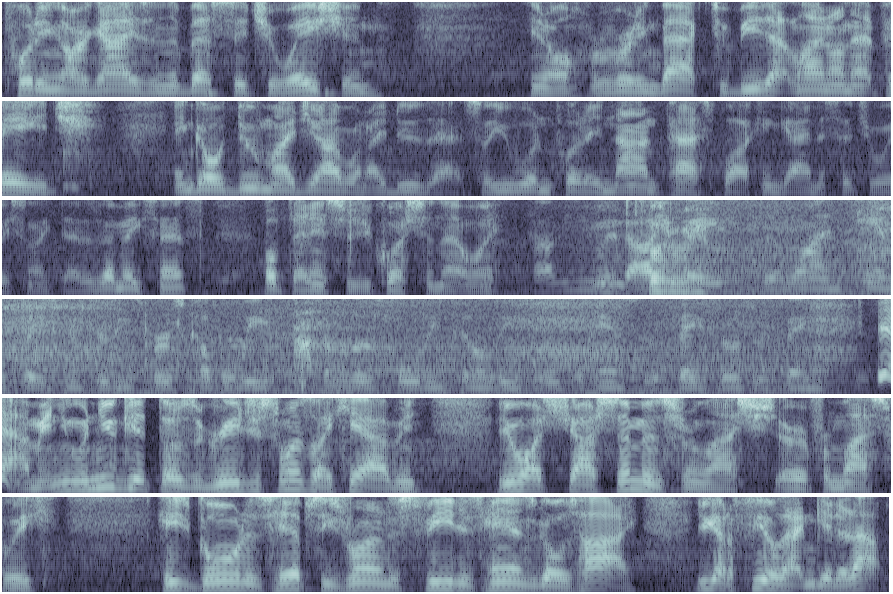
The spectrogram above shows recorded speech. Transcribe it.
putting our guys in the best situation. You know, reverting back to be that line on that page and go do my job when I do that. So you wouldn't put a non-pass blocking guy in a situation like that. Does that make sense? Hope that answers your question that way. How do you evaluate the line's hand placement for these first couple weeks? Some of those holding penalties, illegal hands to the face, those are things. Yeah, I mean, when you get those egregious ones, like yeah, I mean, you watch Josh Simmons from last or from last week. He's gluing his hips, he's running his feet, his hands goes high. You got to feel that and get it out.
